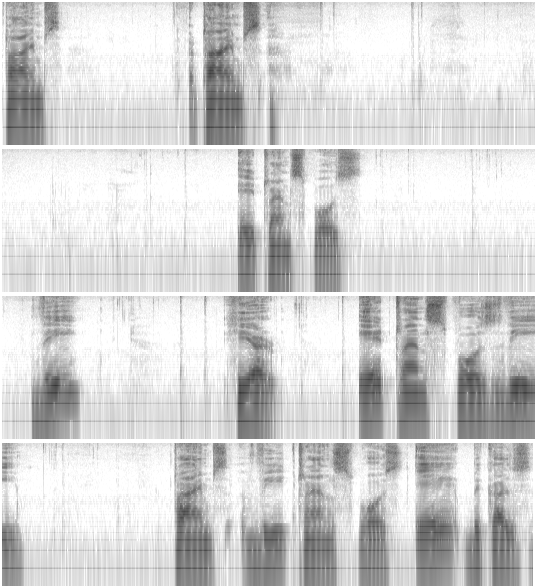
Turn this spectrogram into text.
Times times A transpose V. Here A transpose V times V transpose A because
